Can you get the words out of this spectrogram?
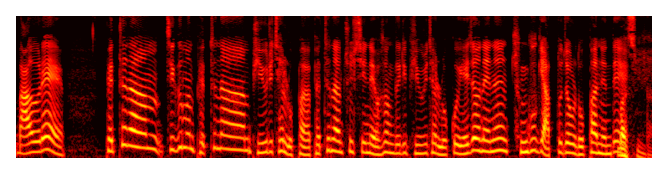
마을에 베트남 지금은 베트남 비율이 제일 높아요. 베트남 출신의 여성들이 비율이 제일 높고 예전에는 중국이 압도적으로 높았는데 맞습니다.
